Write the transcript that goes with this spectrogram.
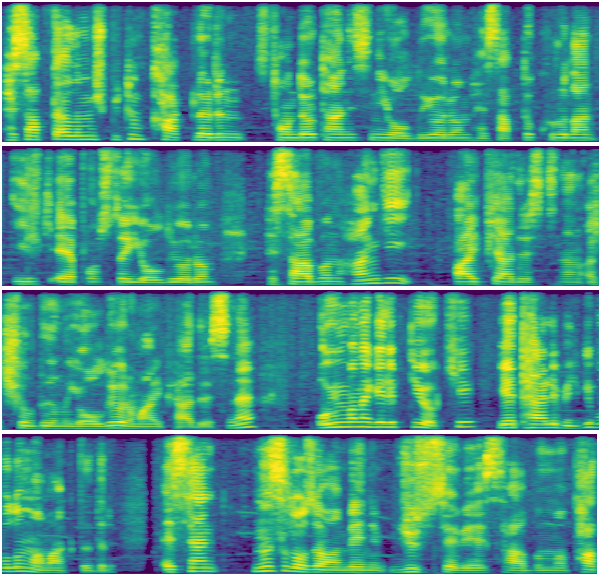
Hesapta alınmış bütün kartların son dört tanesini yolluyorum. Hesapta kurulan ilk e-postayı yolluyorum. Hesabın hangi IP adresinden açıldığını yolluyorum IP adresine. Oyun bana gelip diyor ki yeterli bilgi bulunmamaktadır. E sen nasıl o zaman benim 100 seviye hesabımı pat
